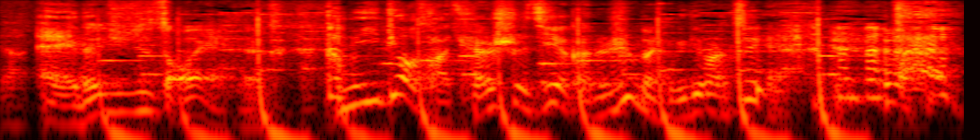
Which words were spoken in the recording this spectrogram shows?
的，矮的就去找矮的。他们一调查全世界，可能日本这个地方最矮。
